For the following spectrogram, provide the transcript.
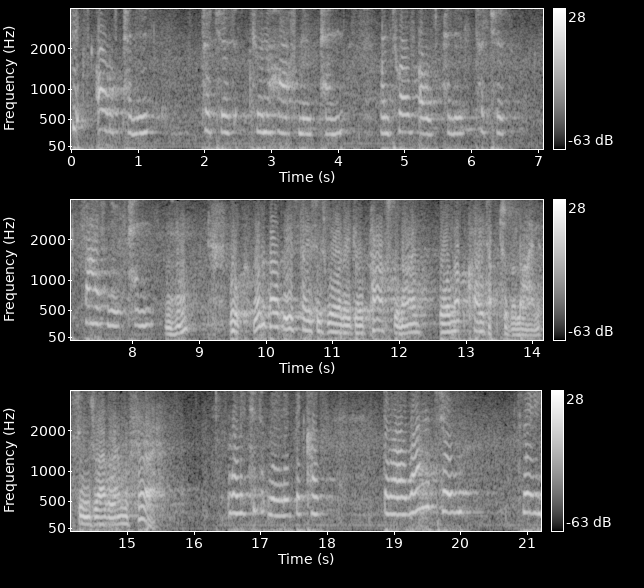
six old pennies touches two and a half new pence, and 12 old pennies touches five new pence. Mm-hmm. Well, what about these places where they go past the line or not quite up to the line? It seems rather unfair. Well, it isn't really because there are one, two, three,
